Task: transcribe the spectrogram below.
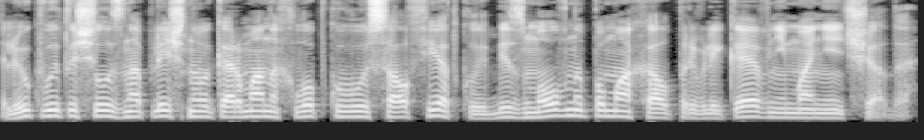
Люк вытащил из наплечного кармана хлопковую салфетку и безмолвно помахал, привлекая внимание Чада.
